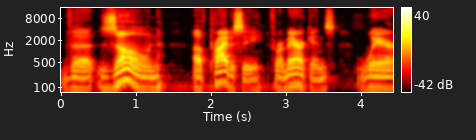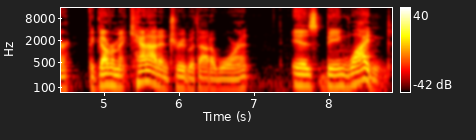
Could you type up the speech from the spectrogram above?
the zone of privacy for Americans where the government cannot intrude without a warrant is being widened,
